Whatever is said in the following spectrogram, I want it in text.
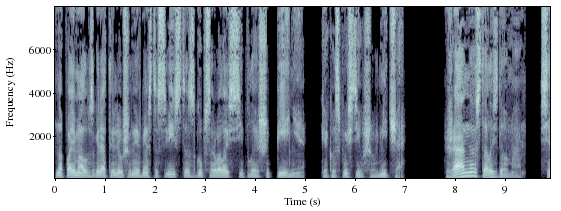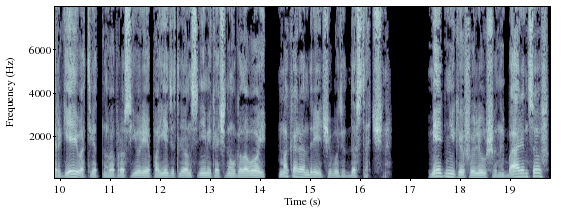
но поймал взгляд Илюшина, и вместо свиста с губ сорвалось сиплое шипение, как у спустившего меча. Жанна осталась дома. Сергей в ответ на вопрос Юрия, поедет ли он с ними, качнул головой. Макара Андреевича будет достаточно. Медников, Илюшин и Баренцев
